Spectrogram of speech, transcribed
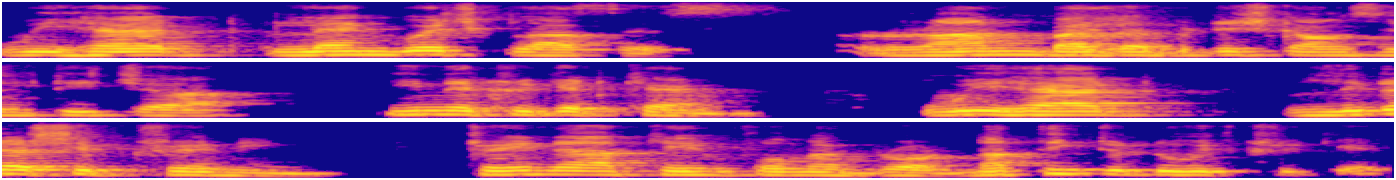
We had language classes run by the British Council teacher in a cricket camp. We had leadership training. Trainer came from abroad, nothing to do with cricket.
